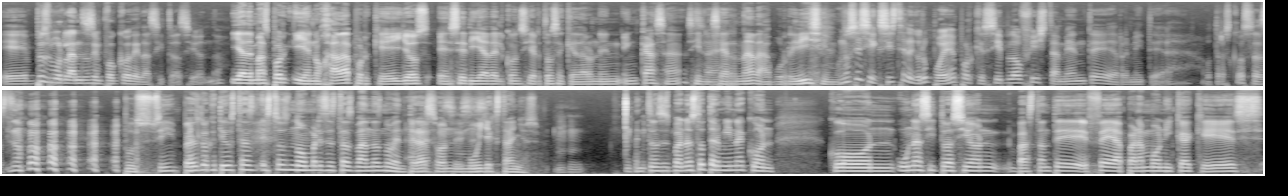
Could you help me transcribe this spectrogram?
Eh, pues burlándose un poco de la situación, ¿no? Y además, por, y enojada porque ellos ese día del concierto se quedaron en, en casa sin Sí. hacer nada, aburridísimos. No sé si existe el grupo, ¿eh? Porque sí, Blowfish también te remite a otras cosas, ¿no? Pues sí, pero es lo que te digo, estas- estos nombres de estas bandas noventeras son sí, sí, muy extraños. Entonces, bueno, esto termina con, con una situación bastante fea para Mónica, que es,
